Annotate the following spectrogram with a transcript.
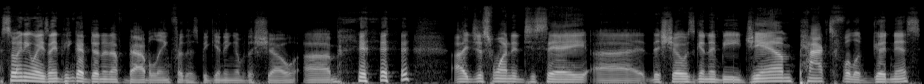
So, anyways, I think I've done enough babbling for this beginning of the show. Um, I just wanted to say uh, the show is going to be jam packed full of goodness.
